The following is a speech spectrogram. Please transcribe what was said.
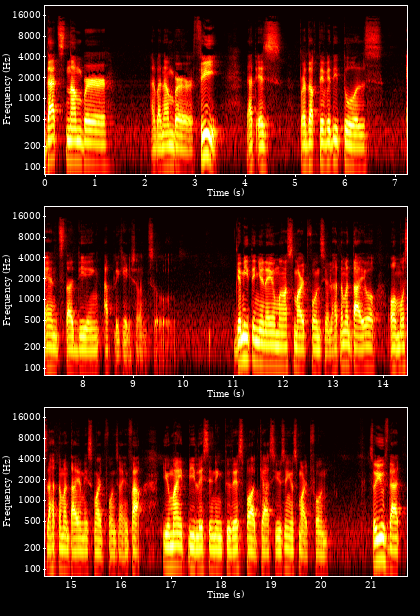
that's number, ano ba, number three. That is productivity tools and studying application. So, gamitin nyo na yung mga smartphones nyo. Lahat naman tayo, almost lahat naman tayo may smartphones. In fact, you might be listening to this podcast using a smartphone. So, use that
